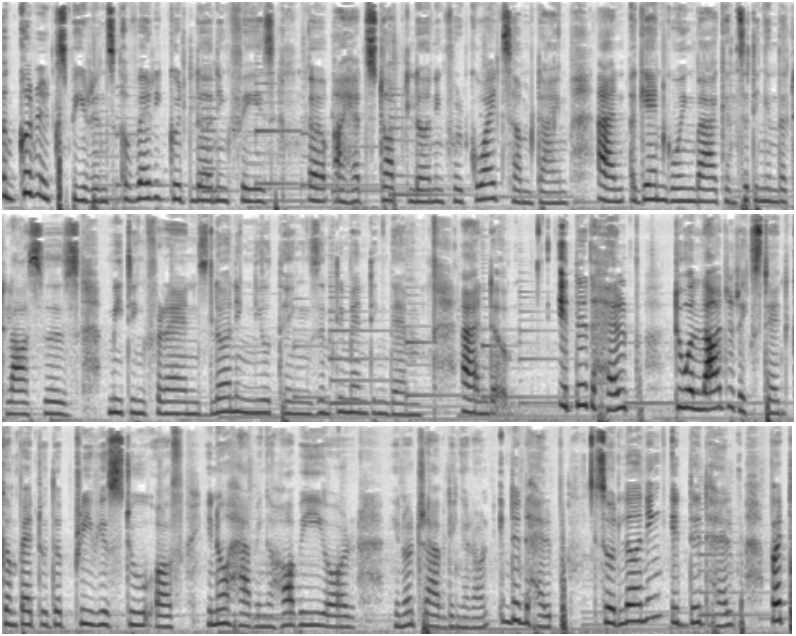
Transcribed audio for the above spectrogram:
a, good experience, a very good learning phase. Uh, I had stopped learning for quite some time, and again, going back and sitting in the classes, meeting friends, learning new things, implementing them, and uh, it did help to a larger extent compared to the previous two of you know having a hobby or you know traveling around. It did help. So learning it did help but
